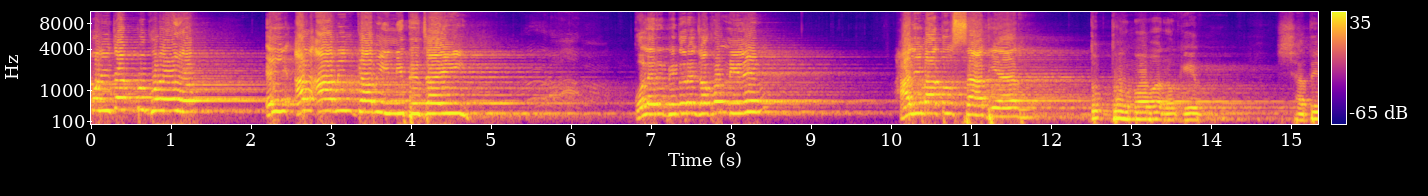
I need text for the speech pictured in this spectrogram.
পরিজন পুকুরে। এই আল আমিনকে আমি নিতে চাই। কোলের ভিতরে যখন নিলেন দুগ্ধ সাথে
